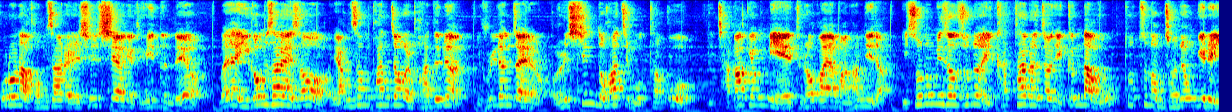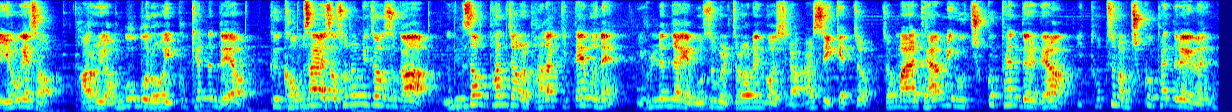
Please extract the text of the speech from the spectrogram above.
코로나 검사를 실시하게 돼 있는데요. 만약 이 검사에서 양성 판정을 받으면 이 훈련자는 얼씬도 하지 못하고 이 자가격리에 들어가야만 합니다. 이 손흥민 선수는 이 카타르전이 끝나고 토트넘 전용기를 이용해서 바로 영국으로 입국했는데요. 그 검사에서 손흥민 선수가 음성 판정을 받았기 때문에 이 훈련장의 모습을 드러낸 것이라 할 수 있겠죠. 정말 대한민국 축구 팬들이랑 이 토트넘 축구 팬들에게는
